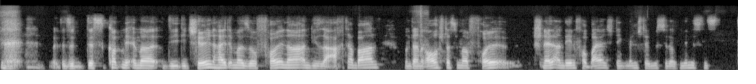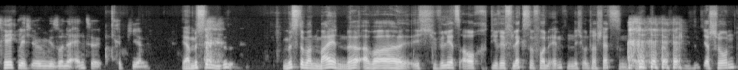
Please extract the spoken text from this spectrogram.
also das kommt mir immer, die, die chillen halt immer so voll nah an dieser Achterbahn und dann rauscht das immer voll schnell an denen vorbei und ich denke, Mensch, der müsste doch mindestens täglich irgendwie so eine Ente krepieren. Ja, müsste, müsste man meinen, ne? aber ich will jetzt auch die Reflexe von Enten nicht unterschätzen. Ne? die sind ja schon,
